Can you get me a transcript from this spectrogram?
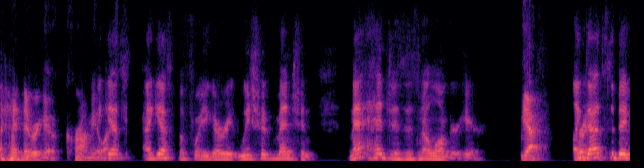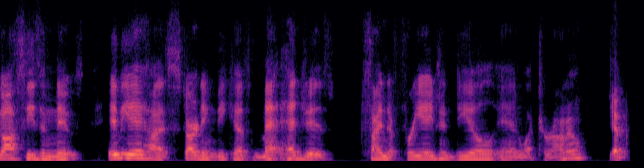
there we go. Cromulent. I guess, I guess before you go Reed, we should mention Matt Hedges is no longer here. Yeah. Like right. that's the big offseason news. Ibeagha is starting because Matt Hedges signed a free agent deal in what Toronto? Yep.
